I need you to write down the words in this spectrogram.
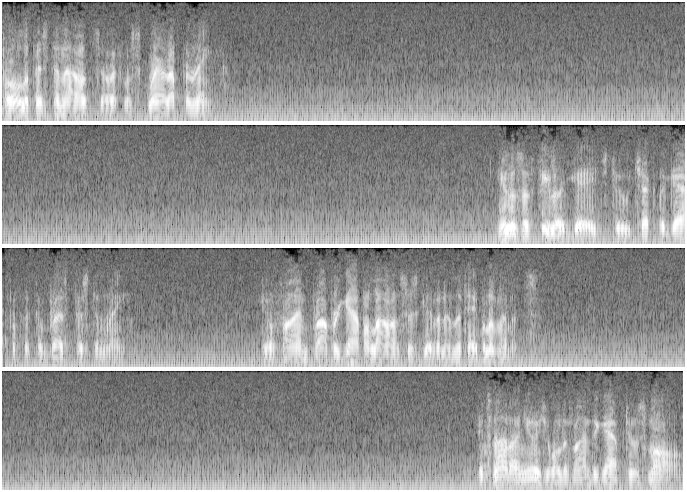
Pull the piston out so it will square up the ring. Use a feeler gauge to check the gap of the compressed piston ring. You'll find proper gap allowances given in the table of limits. It's not unusual to find the gap too small.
